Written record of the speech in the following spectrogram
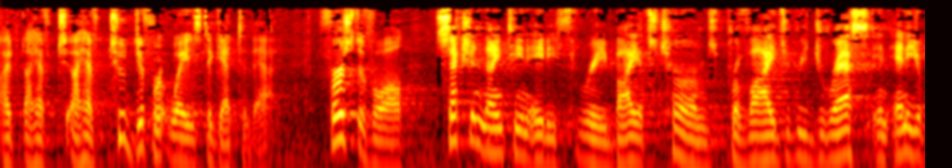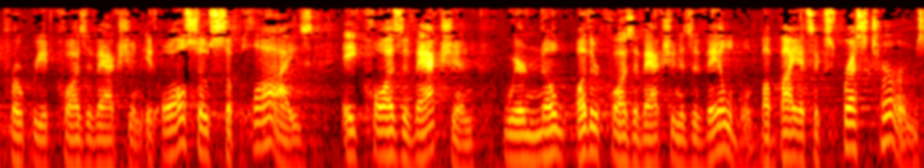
I, I have t- I have two different ways to get to that. First of all, Section 1983, by its terms, provides redress in any appropriate cause of action. It also supplies a cause of action where no other cause of action is available. But by its express terms,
